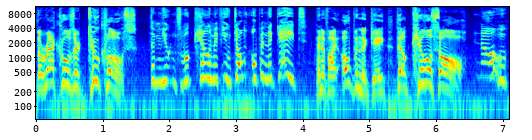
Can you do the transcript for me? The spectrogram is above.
The Rakghouls are too close. The mutants will kill him if you don't open the gate! And if I open the gate, they'll kill us all. No!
